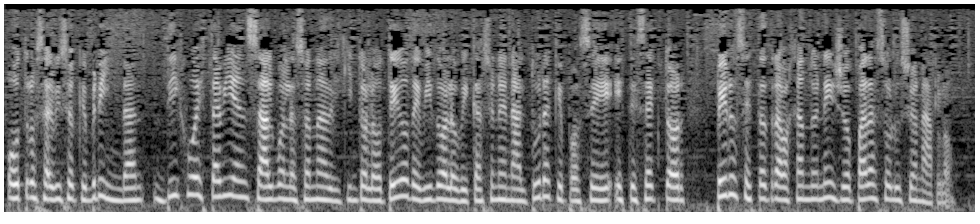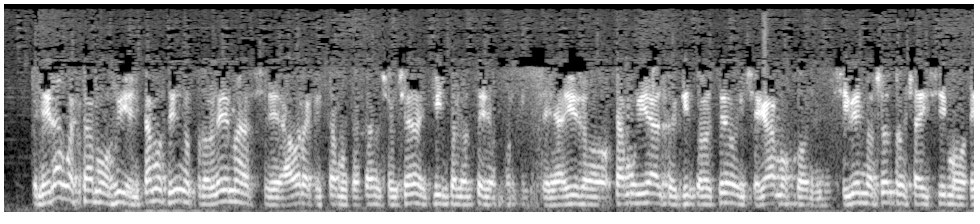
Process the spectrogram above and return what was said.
otro servicio que brindan, dijo está bien salvo en la zona del quinto loteo debido a la ubicación en altura que posee este sector, pero se está trabajando en ello para solucionarlo. En el agua estamos bien, estamos teniendo problemas eh, ahora que estamos tratando de solucionar el quinto loteo, porque se ha ido, está muy alto el quinto loteo y llegamos con, si bien nosotros ya hicimos eh,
